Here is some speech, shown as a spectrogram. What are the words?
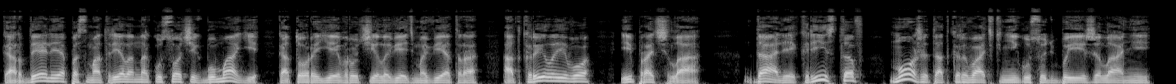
Корделия посмотрела на кусочек бумаги, который ей вручила ведьма ветра, открыла его и прочла. Далее Кристоф может открывать книгу судьбы и желаний.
